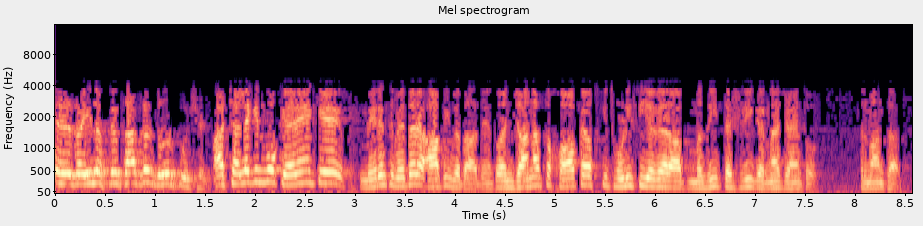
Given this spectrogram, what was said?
رحیل افسر صاحب سے ضرور پوچھیں۔ اچھا لیکن وہ کہہ رہے ہیں کہ میرے سے بہتر ہے آپ ہی بتا دیں۔ تو انجانا سے خوف ہے اس کی تھوڑی سی اگر آپ مزید تشریح کرنا چاہیں تو سلمان صاحب۔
